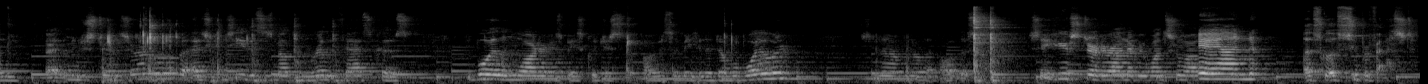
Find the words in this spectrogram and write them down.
Yummy. Let me just stir this around a little bit. As you can see, this is melting really fast because the boiling water is basically just obviously making a double boiler. So now I'm gonna let all this sit here, stir it around every once in a while, and let's go super fast.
